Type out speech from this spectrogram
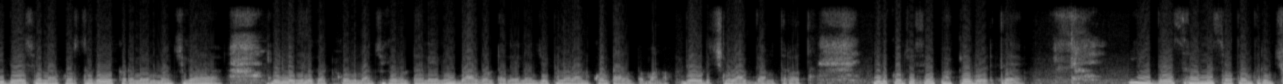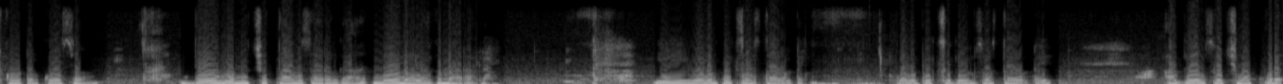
ఈ దేశం నాకు వస్తుంది ఇక్కడ నేను మంచిగా బిల్డింగ్లు కట్టుకొని మంచిగా ఉంటా నేను బాగుంటా నేను అని చెప్పి నేను అనుకుంటా ఉంటాం మనం. దేవుడిచ్చిన వాగ్దానం తర్వాత. ఇది కొంచెం సేపు పక్కే పెడితే ఈ దేశాన్ని స్వతంత్రించుకోవటం కోసం దేవుని చిత్తానుసారంగా నేను ఎలాగ మారాలి. ఈ ఒలింపిక్స్ వస్తూ ఉంటాయి. ఒలింపిక్స్ గేమ్స్ వస్తూ ఉంటాయి. ఆ గేమ్స్ వచ్చినప్పుడే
